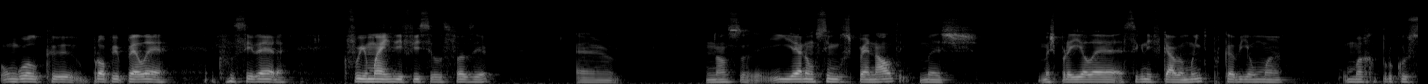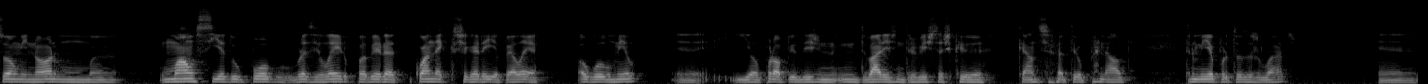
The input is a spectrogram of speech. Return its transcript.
um golo que o próprio Pelé considera que foi o mais difícil de fazer. Uh, não sei, e era um simples penalti, mas, mas para ele é, significava muito porque havia uma, uma repercussão enorme, uma, uma ânsia do povo brasileiro para ver a, quando é que chegaria Pelé ao golo mil. Uh, e ele próprio diz em várias entrevistas que, que antes de bater o penalti tremia por todos os lados. Uh,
